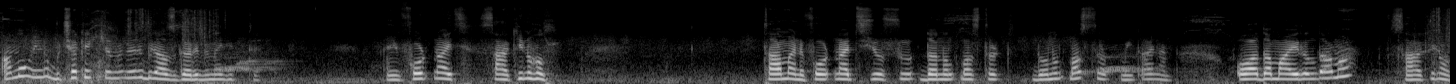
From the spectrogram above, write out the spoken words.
Ama oyuna bıçak eklemeleri biraz garibime gitti. Yani Fortnite sakin ol. Tamam hani Fortnite CEO'su Donald Mustard Donald Mustard mıydı? Aynen. O adam ayrıldı ama sakin ol.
